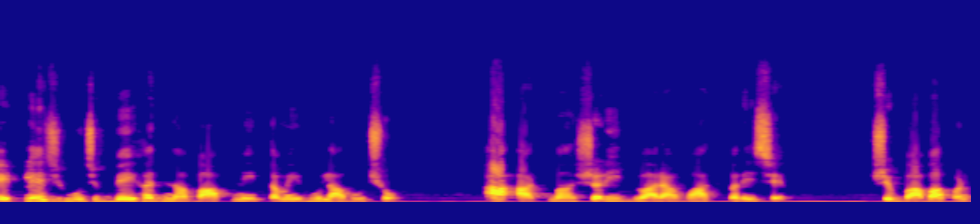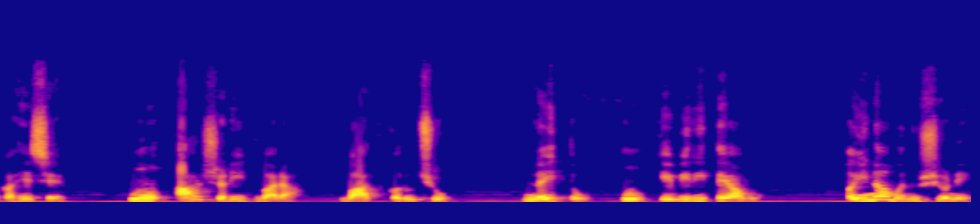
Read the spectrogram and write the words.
એટલે જ મુજ બેહદના બાપને તમે બોલાવો છો. આ આત્મા શરીર દ્વારા વાત કરે છે. શિવ બાબા પણ કહે છે હું આ શરીર દ્વારા વાત કરું છું. નહીં તો હું કેવી રીતે આવું? અહીંના મનુષ્યોને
